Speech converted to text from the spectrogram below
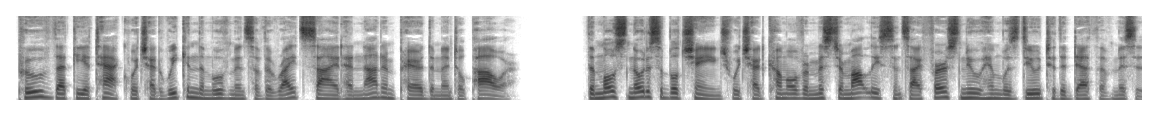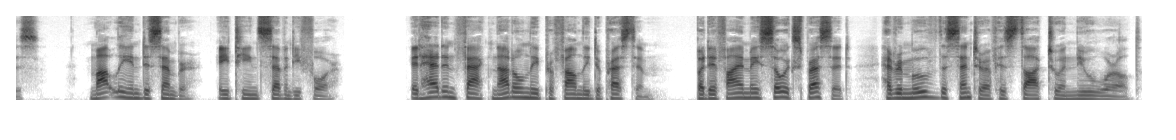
proved that the attack which had weakened the movements of the right side had not impaired the mental power. The most noticeable change which had come over Mr. Motley since I first knew him was due to the death of Mrs. Motley in December, 1874. It had in fact not only profoundly depressed him, but if I may so express it, had removed the center of his thought to a new world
